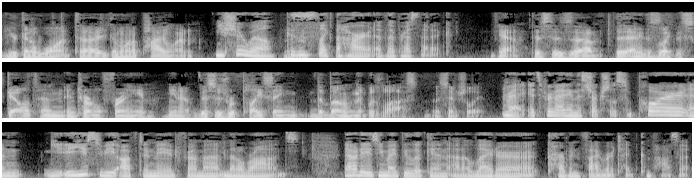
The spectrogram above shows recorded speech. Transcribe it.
you're gonna want uh, you're gonna want a pylon. You sure will, because this is like the heart of the prosthetic. Yeah, this is. Um, th- I mean, this is like the skeleton internal frame. You know, this is replacing the bone that was lost, essentially. Right. It's providing the structural support, and y- it used to be often made from uh, metal rods. Nowadays, you might be looking at a lighter carbon fiber type composite.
